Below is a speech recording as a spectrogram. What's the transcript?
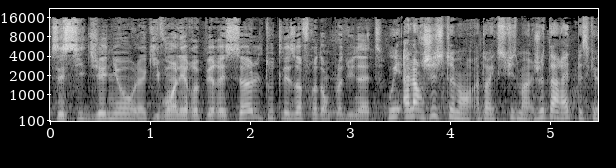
ces sites géniaux là, qui vont aller repérer seuls toutes les offres d'emploi du net. Oui, alors justement, attends, excuse-moi, je t'arrête parce que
